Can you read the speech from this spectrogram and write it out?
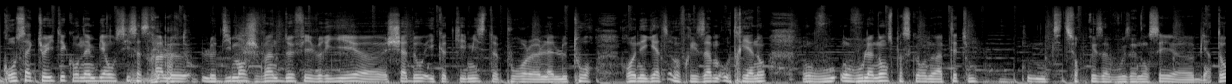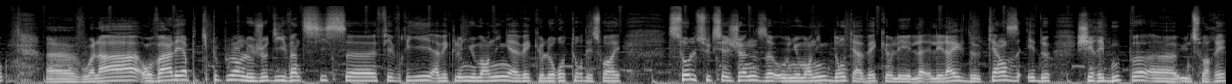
grosse actualité qu'on aime bien aussi, ça sera le, le dimanche 22 février, euh, Shadow et Code Chemist pour le, le tour Renegades of Rhythm au Trianon. On vous, on vous l'annonce parce qu'on a peut-être une, une petite surprise à vous annoncer euh, bientôt. Euh, voilà, on va aller un petit peu plus loin le jeudi 26 euh, février avec le New Morning, avec le retour des soirées Soul Successions au New Morning, donc avec les, les lives de 15 et de Cherry Boop, une soirée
